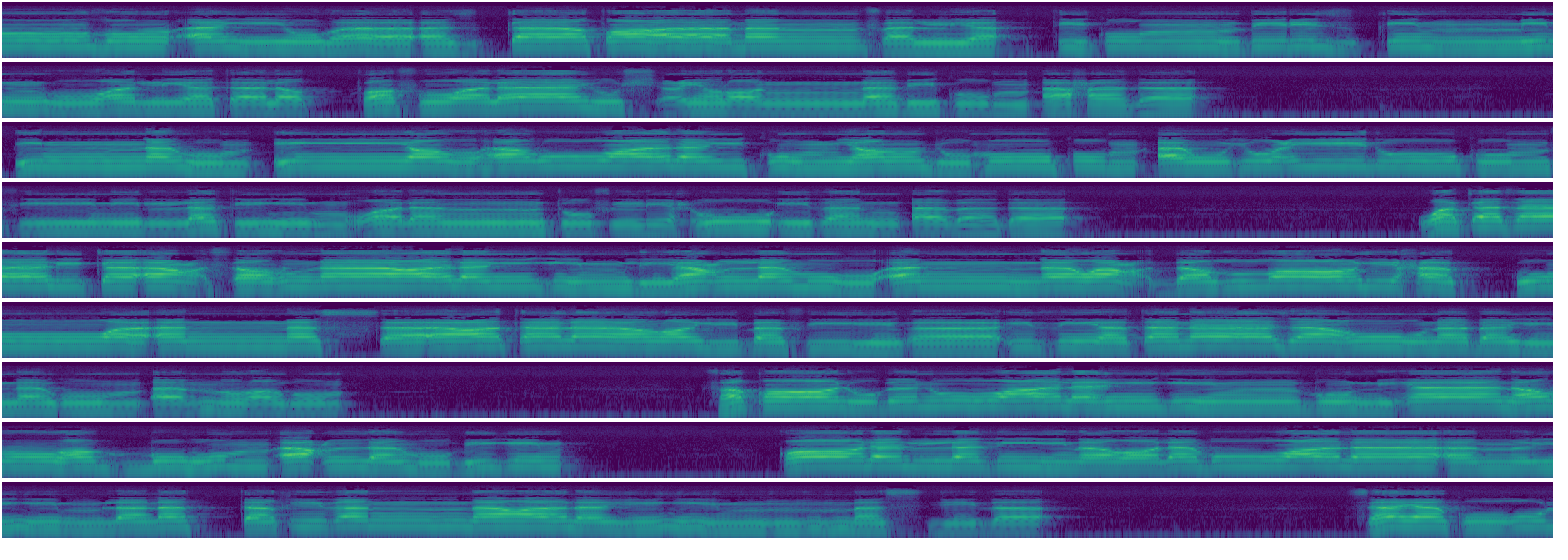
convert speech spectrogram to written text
فلينظر ايها ازكى طعاما فليأتكم برزق منه وليتلطف ولا يشعرن بكم أحدا. إنهم إن يظهروا عليكم يرجموكم أو يعيدوكم في ملتهم ولن تفلحوا اذا ابدا وكذلك اعثرنا عليهم ليعلموا ان وعد الله حق وان الساعة لا ريب فيها اذ يتنازعون بينهم امرهم فقالوا ابنوا عليهم بنيانا ربهم اعلم بهم قال الذين غلبوا على أمرهم لنتخذن عليهم مسجدا. سيقولون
